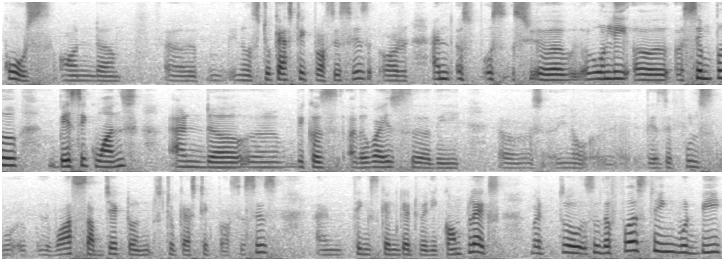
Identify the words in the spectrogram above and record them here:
course on uh, you know stochastic processes or and uh, uh, only simple basic ones and because otherwise the you know there is a full vast subject on stochastic processes and things can get very complex. But so, so the first thing would be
